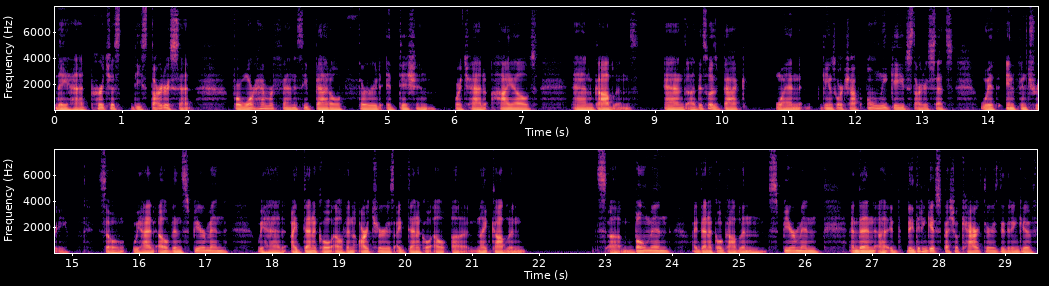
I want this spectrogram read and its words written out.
they had purchased the starter set for Warhammer Fantasy Battle 3rd Edition, which had High Elves and Goblins. And uh, this was back when Games Workshop only gave starter sets with infantry. So we had Elven Spearmen, we had identical Elven Archers, identical El uh, Night Goblin uh, Bowmen, identical Goblin Spearmen, and then uh, it, they didn't give special characters, they didn't give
